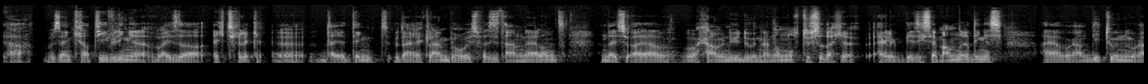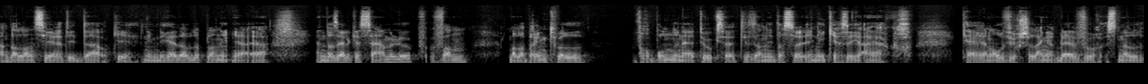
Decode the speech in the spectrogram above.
Ja, we zijn creatievelingen. Wat is dat echt gelijk uh, dat je denkt, dat een reclamebureau is, we zitten aan een eiland en dat is zo, ah ja, wat gaan we nu doen? En dan ondertussen dat je eigenlijk bezig bent met andere dingen ah ja, we gaan dit doen, we gaan dat lanceren, dit, dat. Oké, neem jij dat op de planning? Ja, ja. En dat is eigenlijk een samenloop van, maar dat brengt wel verbondenheid ook. Het is dan niet dat ze in één keer zeggen, ah ja, ik ga er een half uurtje langer blijven voor snel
